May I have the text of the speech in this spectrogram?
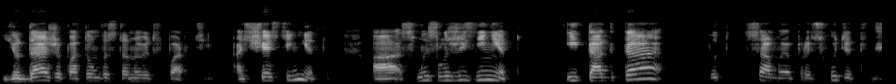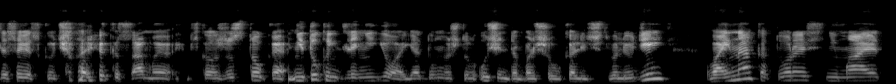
Ее даже потом восстановят в партии. А счастья нету, а смысла жизни нету. И тогда вот самое происходит для советского человека, самое, я бы сказала, жестокое, не только для нее, а я думаю, что очень для большого количества людей, война, которая снимает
